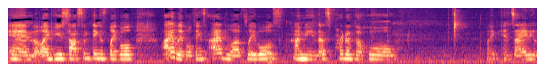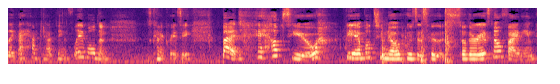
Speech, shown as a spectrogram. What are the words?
And like you saw some things labeled, I label things. I love labels. I mean, that's part of the whole like anxiety. Like I have to have things labeled and it's kind of crazy. But it helps you be able to know whose is whose. So there is no fighting.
